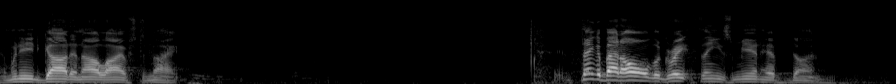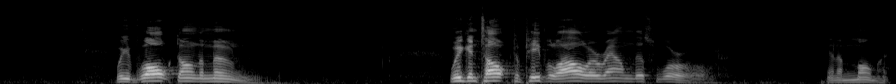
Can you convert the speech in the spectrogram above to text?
And we need God in our lives tonight. Think about all the great things men have done. We've walked on the moon. We can talk to people all around this world in a moment.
